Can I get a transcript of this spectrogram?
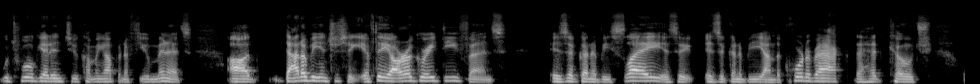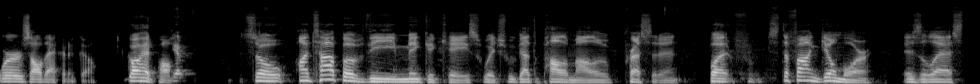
which we'll get into coming up in a few minutes? Uh, that'll be interesting. If they are a great defense, is it going to be Slay? Is it is it going to be on the quarterback, the head coach? Where's all that going to go? Go ahead, Paul. Yep. So on top of the Minkah case, which we've got the Polamalu precedent, but Stephon Gilmore is the last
